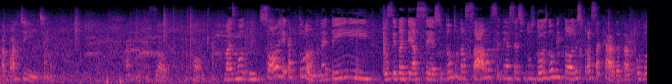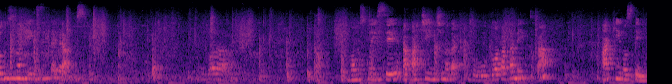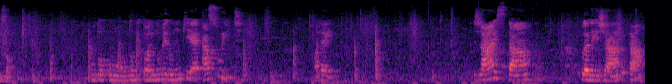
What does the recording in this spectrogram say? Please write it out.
a parte íntima. Aqui, pessoal. Ó, mas só recapitulando, né? Tem, você vai ter acesso tanto da sala, você tem acesso dos dois dormitórios para a sacada, tá? Ficou todos os ambientes integrados. Bora Ó, vamos conhecer a parte íntima da, do, do apartamento, tá? Aqui nós temos, ó, o, do, o dormitório número 1, um, que é a suíte. Olha aí. Já está planejado, tá?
